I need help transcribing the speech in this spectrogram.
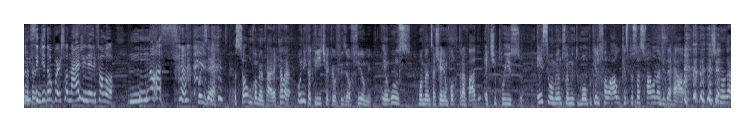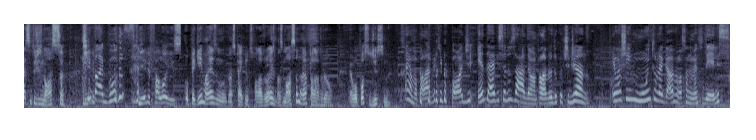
Em seguida o personagem dele falou, nossa! Pois é, só um comentário. Aquela única crítica que eu fiz ao filme, em alguns momentos achei ele um pouco travado, é tipo isso. Esse momento foi muito bom porque ele falou algo que as pessoas falam na vida real. Tu chega num lugar assim, tu diz, nossa! Que ele, bagunça! E ele falou isso. Eu peguei mais no, no aspecto dos palavrões, mas nossa não é palavrão. É o oposto disso, né? É uma palavra que pode e deve ser usada, é uma palavra do cotidiano. Eu achei muito legal o relacionamento deles.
